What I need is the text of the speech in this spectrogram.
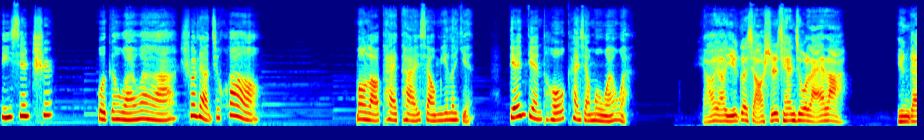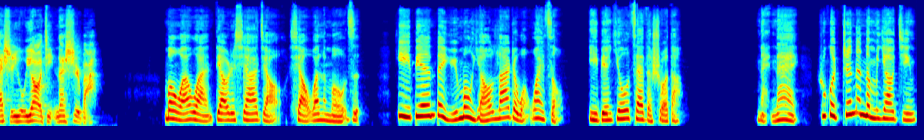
您先吃，我跟婉婉啊说两句话哦。”孟老太太笑眯了眼，点点头，看向孟婉婉：“瑶瑶一个小时前就来了，应该是有要紧的事吧？”孟婉婉叼着虾饺，笑弯了眸子，一边被于梦瑶拉着往外走，一边悠哉的说道：“奶奶，如果真的那么要紧，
